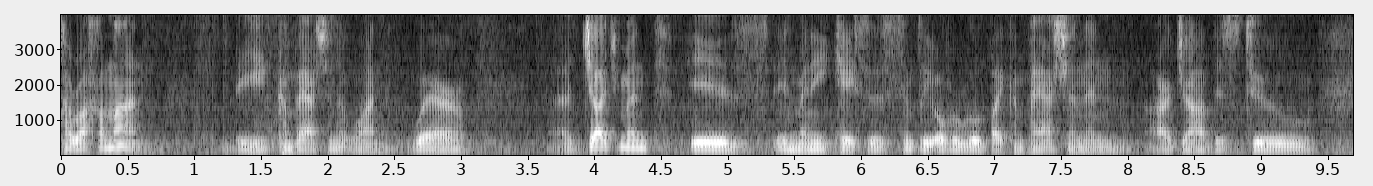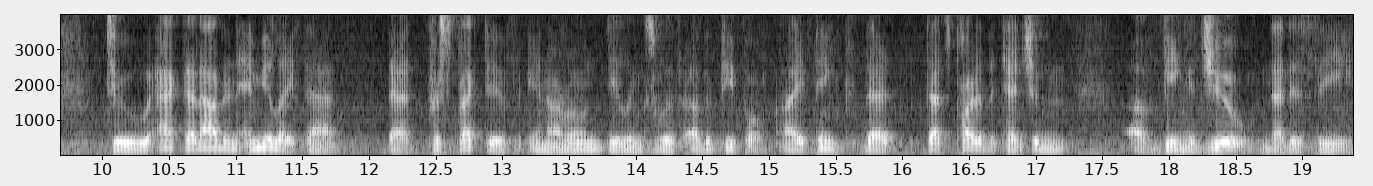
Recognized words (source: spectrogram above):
Harachaman, the compassionate one, where uh, judgment is in many cases simply overruled by compassion, and our job is to to act that out and emulate that that perspective in our own dealings with other people. I think that that's part of the tension of being a Jew. That is the,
